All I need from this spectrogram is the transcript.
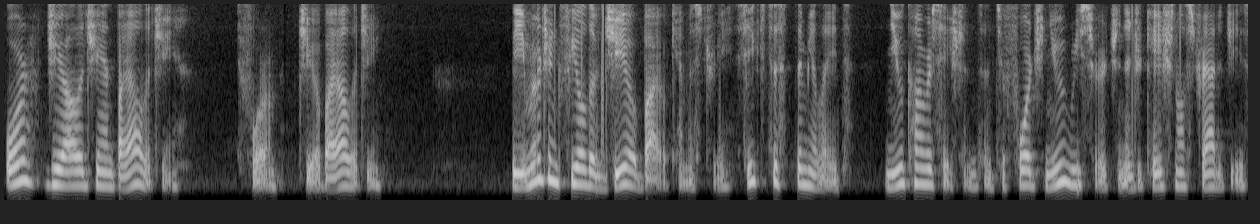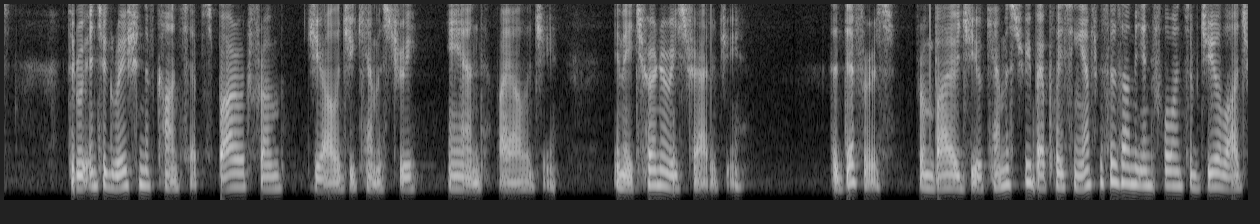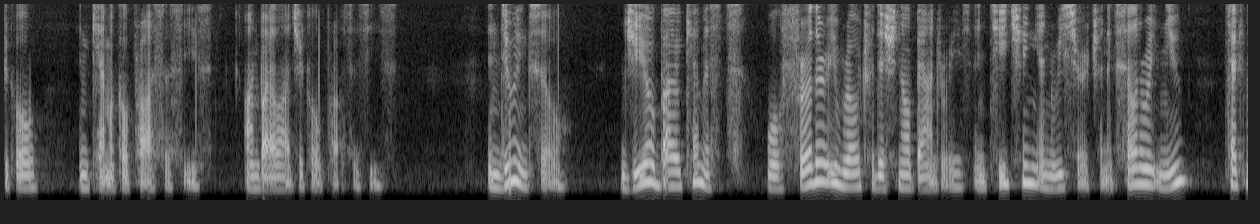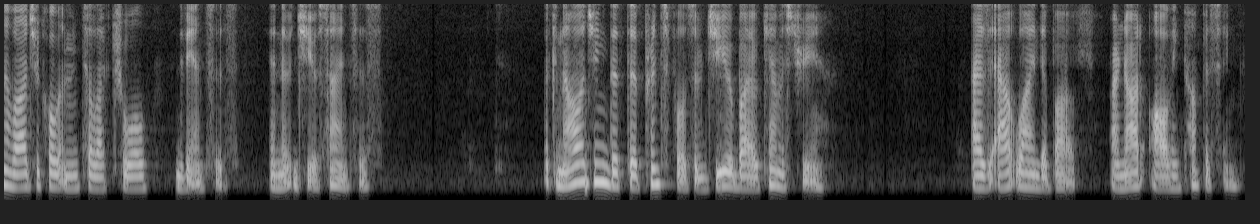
or geology and biology to form geobiology. The emerging field of geobiochemistry seeks to stimulate new conversations and to forge new research and educational strategies through integration of concepts borrowed from geology, chemistry, and biology in a ternary strategy that differs from biogeochemistry by placing emphasis on the influence of geological and chemical processes on biological processes. In doing so, geobiochemists will further erode traditional boundaries in teaching and research and accelerate new technological and intellectual advances in the geosciences. Acknowledging that the principles of geobiochemistry, as outlined above, are not all encompassing.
